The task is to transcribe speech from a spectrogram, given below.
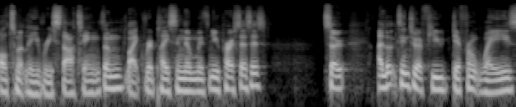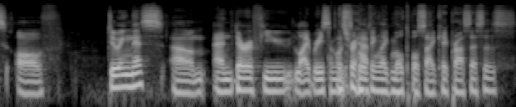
ultimately restarting them, like replacing them with new processes. So I looked into a few different ways of doing this, um, and there are a few libraries. It's for called. having like multiple Sidekiq processes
